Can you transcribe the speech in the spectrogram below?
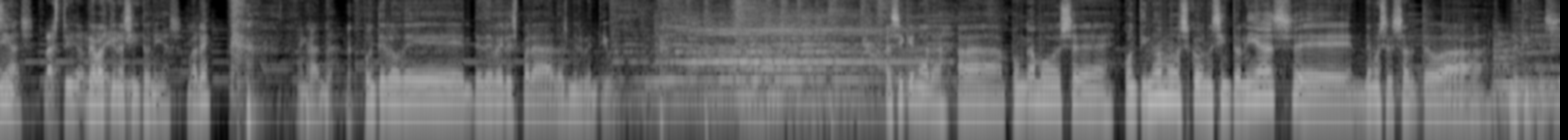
sintonías. La, estoy dando ahí. unas sintonías, ¿vale? Venga, anda. Póntelo de, de deberes para 2021. Así que nada, ah, pongamos, eh, continuamos con sintonías, eh, demos el salto a noticias.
